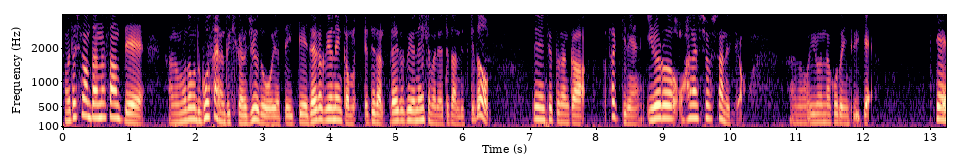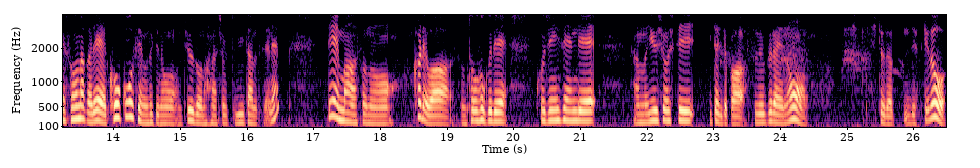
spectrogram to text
私の旦那さんってあのもともと5歳の時から柔道をやっていて大学4年間もやってた大学4年生までやってたんですけどでねちょっとなんかさっきねいろいろお話をしたんですよ。あのいろんなことについて。でその中で高校生の時の柔道の話を聞いたんですよね。でまあその彼はその東北で個人戦であの優勝していたりとかするぐらいの人なんですけど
